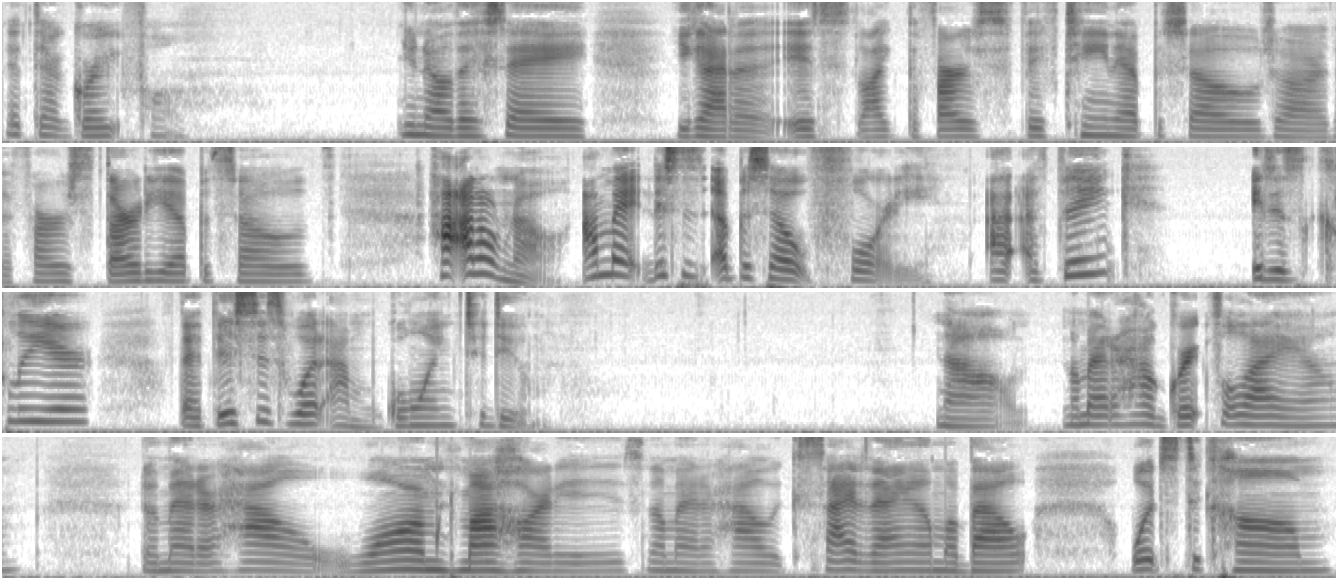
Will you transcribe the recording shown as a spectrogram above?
that they're grateful. you know, they say you gotta, it's like the first 15 episodes or the first 30 episodes. I don't know. I'm at, this is episode 40. I, I think it is clear that this is what I'm going to do. Now, no matter how grateful I am, no matter how warmed my heart is, no matter how excited I am about what's to come,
